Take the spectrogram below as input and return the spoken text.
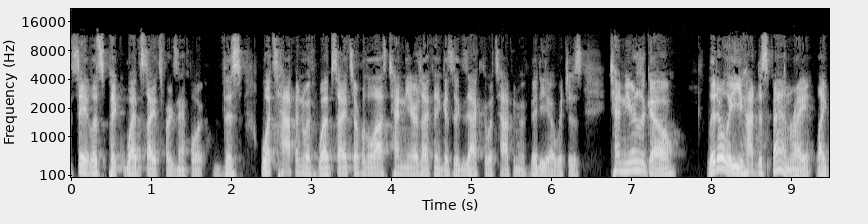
say let's pick websites for example this what's happened with websites over the last 10 years i think is exactly what's happening with video which is 10 years ago literally you had to spend right like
